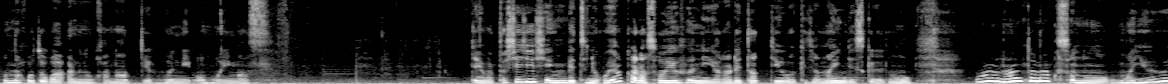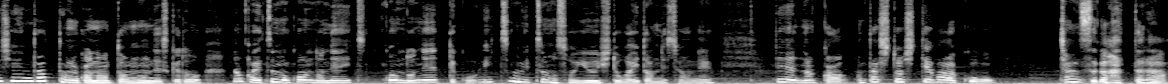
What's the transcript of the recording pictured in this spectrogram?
そんなことがあるのかなっていうふうに思います。で私自身別に親からそういう風にやられたっていうわけじゃないんですけれどもなんとなくその、まあ、友人だったのかなとは思うんですけどなんかいつも今度ね今度ねってこういつもいつもそういう人がいたんですよね。でなんか私としてはこうチャンスがあったら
